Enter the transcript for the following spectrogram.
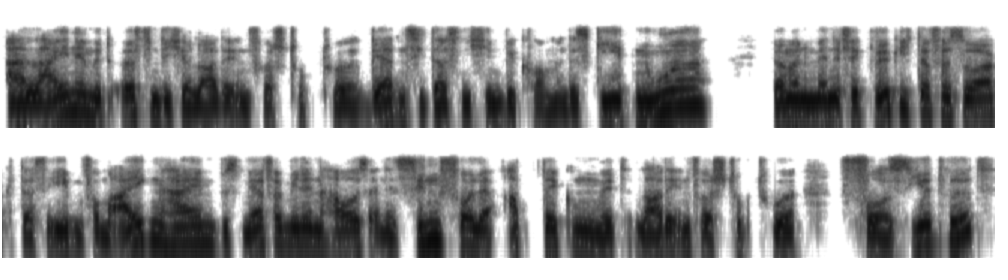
alleine mit öffentlicher Ladeinfrastruktur werden Sie das nicht hinbekommen. Das geht nur, wenn man im Endeffekt wirklich dafür sorgt, dass eben vom Eigenheim bis Mehrfamilienhaus eine sinnvolle Abdeckung mit Ladeinfrastruktur forciert wird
